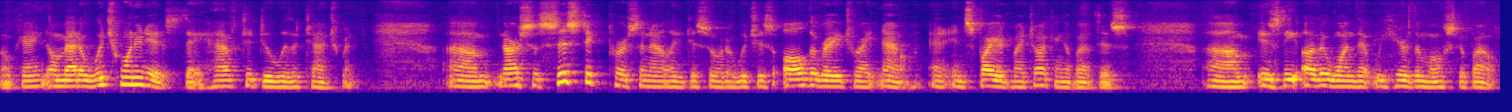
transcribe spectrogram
Okay? No matter which one it is, they have to do with attachment. Um, narcissistic personality disorder, which is all the rage right now, and inspired by talking about this, um, is the other one that we hear the most about.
